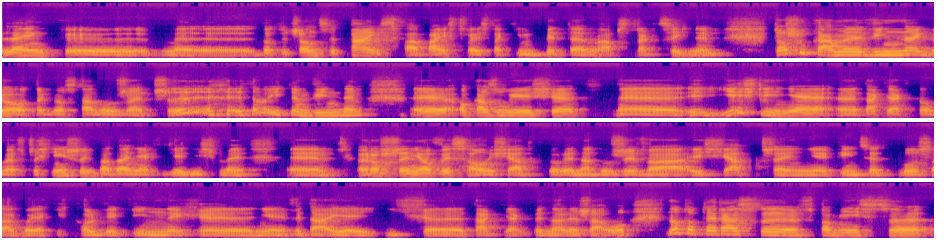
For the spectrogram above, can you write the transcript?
lęk y, y, dotyczący państwa, państwo jest takim bytem abstrakcyjnym, to szukamy winnego tego stanu rzeczy. No i tym winnym y, okazuje się, jeśli nie, tak jak to we wcześniejszych badaniach widzieliśmy, roszczeniowy sąsiad, który nadużywa świadczeń 500 plus albo jakichkolwiek innych e, nie wydaje ich e, tak, jakby należało, no to teraz e, w to miejsce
